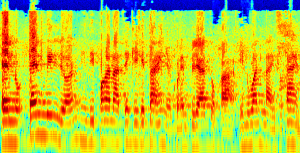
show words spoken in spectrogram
And 10 million, hindi pa nga natin kikitain yun kung empleyado ka in one lifetime.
